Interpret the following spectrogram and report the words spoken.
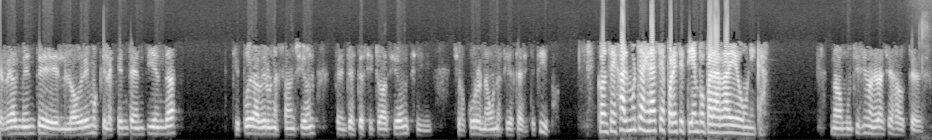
realmente logremos que la gente entienda que puede haber una sanción frente a esta situación si, si ocurren a una fiesta de este tipo. Concejal, muchas gracias por este tiempo para Radio Única. No, muchísimas gracias a ustedes.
